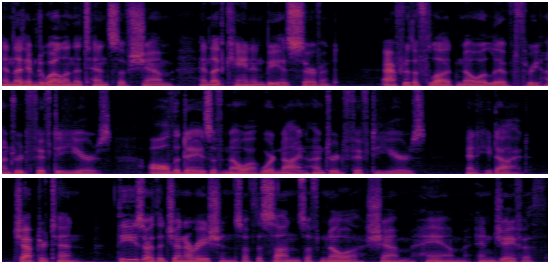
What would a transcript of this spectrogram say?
and let him dwell in the tents of Shem, and let Canaan be his servant. After the flood, Noah lived three hundred fifty years. All the days of Noah were nine hundred fifty years, and he died. Chapter 10 these are the generations of the sons of Noah, Shem, Ham, and Japheth.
